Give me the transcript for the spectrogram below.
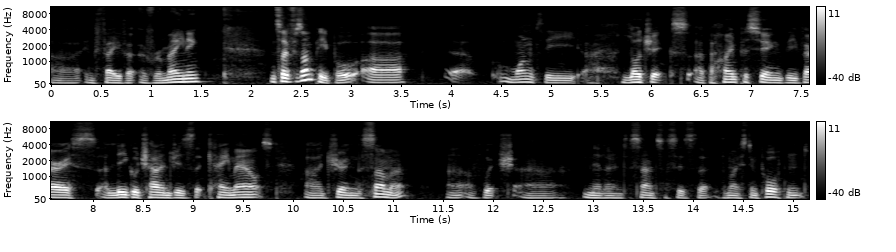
uh, in favour of remaining. And so, for some people, uh, uh, one of the logics behind pursuing the various legal challenges that came out during the summer, of which Miller and Dos Santos is the, the most important,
